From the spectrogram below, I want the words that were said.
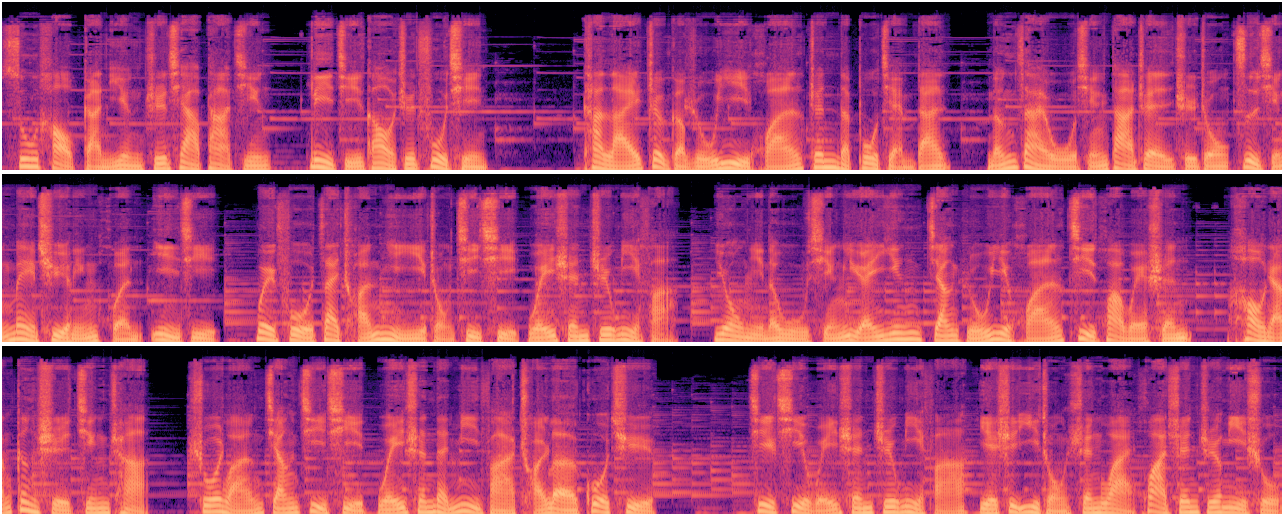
苏浩感应之下大惊，立即告知父亲：“看来这个如意环真的不简单，能在五行大阵之中自行魅去灵魂印记。为父再传你一种祭器为身之秘法，用你的五行元婴将如意环祭化为身。浩然更是惊诧，说完将祭气为身的秘法传了过去。祭气为身之秘法也是一种身外化身之秘术，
